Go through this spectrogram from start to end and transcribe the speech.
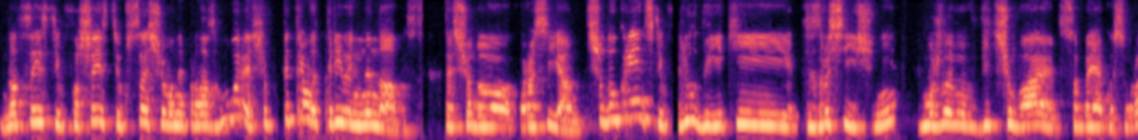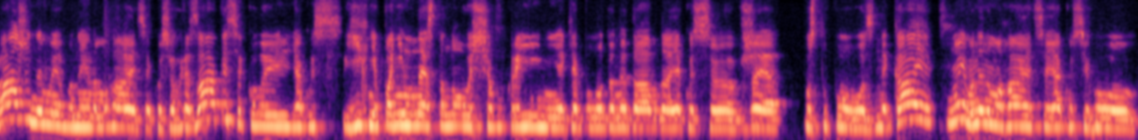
нацистів, фашистів, все, що вони про нас говорять, щоб підтримувати рівень ненависті. Це щодо росіян, щодо українців, люди, які зросійщені, можливо, відчувають себе якось ураженими. Вони намагаються якось огризатися, коли якось їхнє панівне становище в Україні, яке було донедавна, якось е, вже поступово зникає. Ну і вони намагаються якось його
